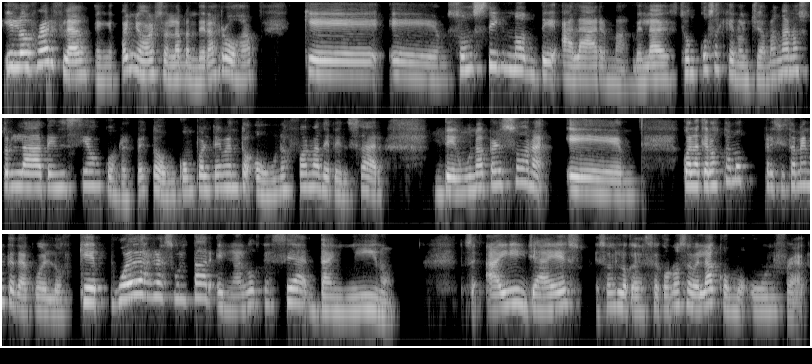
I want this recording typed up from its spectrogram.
Y los red flags en español son las banderas rojas que eh, son signos de alarma, ¿verdad? Son cosas que nos llaman a nosotros la atención con respecto a un comportamiento o una forma de pensar de una persona eh, con la que no estamos precisamente de acuerdo, que puede resultar en algo que sea dañino. Entonces, ahí ya es, eso es lo que se conoce, ¿verdad? Como un frag.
